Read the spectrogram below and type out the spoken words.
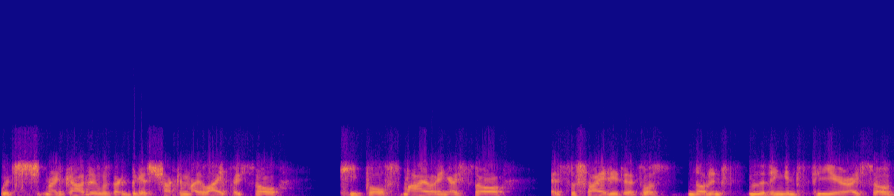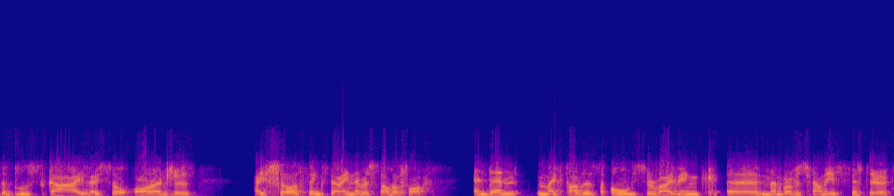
which, my God, it was like the biggest shock in my life. I saw people smiling. I saw a society that was not in, living in fear. I saw the blue skies. I saw oranges. I saw things that I never saw before. And then my father's only surviving uh, member of his family, his sister,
